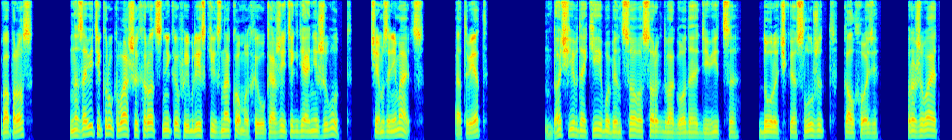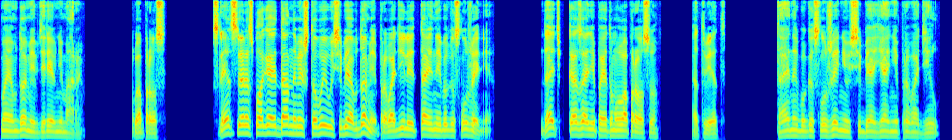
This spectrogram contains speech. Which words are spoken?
Вопрос. Назовите круг ваших родственников и близких знакомых и укажите, где они живут, чем занимаются. Ответ. Дочь Евдокия Бубенцова, 42 года, девица, дурочка, служит в колхозе, проживает в моем доме в деревне Мары. Вопрос. Следствие располагает данными, что вы у себя в доме проводили тайные богослужения. Дайте показания по этому вопросу. Ответ. Тайных богослужений у себя я не проводил.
